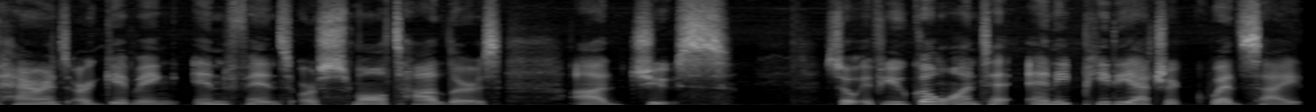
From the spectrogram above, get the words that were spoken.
parents are giving infants or small toddlers uh, juice. So if you go onto any pediatric website,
